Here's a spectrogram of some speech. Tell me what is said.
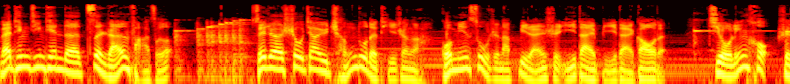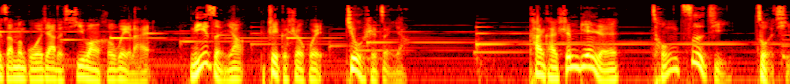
来听今天的自然法则：随着受教育程度的提升啊，国民素质呢必然是一代比一代高的。九零后是咱们国家的希望和未来，你怎样，这个社会就是怎样。看看身边人，从自己做起。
